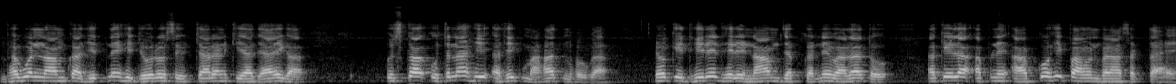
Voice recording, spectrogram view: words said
भगवान नाम का जितने ही जोरों से उच्चारण किया जाएगा, उसका उतना ही अधिक महात्म होगा। क्योंकि धीरे धीरे नाम जप करने वाला तो अकेला अपने आप को ही पावन बना सकता है।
